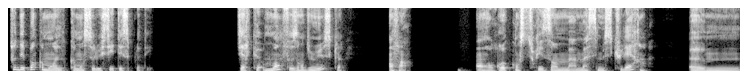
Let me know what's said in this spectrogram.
Tout dépend comment, comment celui-ci est exploité. C'est-à-dire que moi, en faisant du muscle, enfin, en reconstruisant ma masse musculaire, euh,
